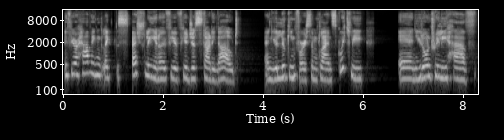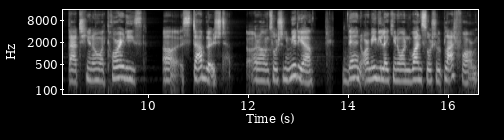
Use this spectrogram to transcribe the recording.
if you're having, like, especially, you know, if, you, if you're just starting out and you're looking for some clients quickly and you don't really have that, you know, authorities uh, established around social media, then or maybe like you know on one social platform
